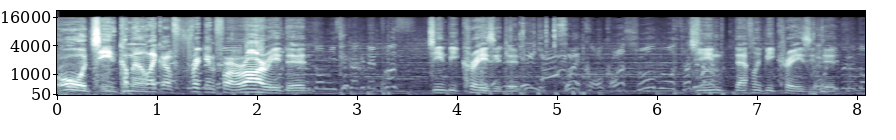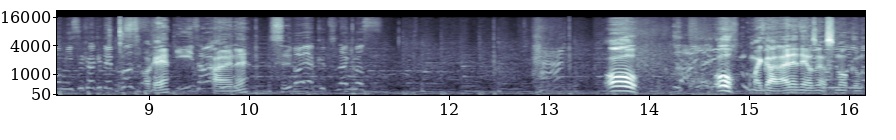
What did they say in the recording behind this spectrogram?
Oh, Gene coming in like a freaking Ferrari, dude. Gene be crazy, dude. Gene definitely be crazy, dude. Okay. Heine. Oh! Oh! Oh my god, I didn't think I was gonna smoke him.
